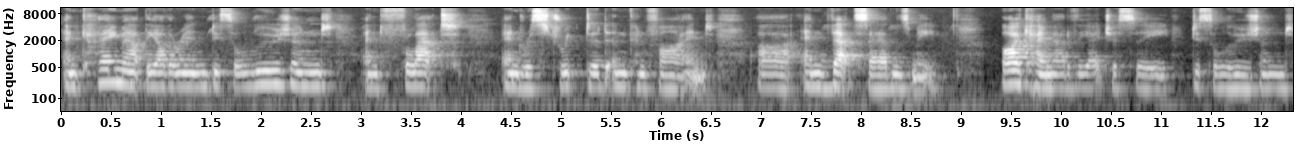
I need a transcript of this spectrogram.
and came out the other end disillusioned and flat and restricted and confined. Uh, and that saddens me. I came out of the HSC disillusioned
